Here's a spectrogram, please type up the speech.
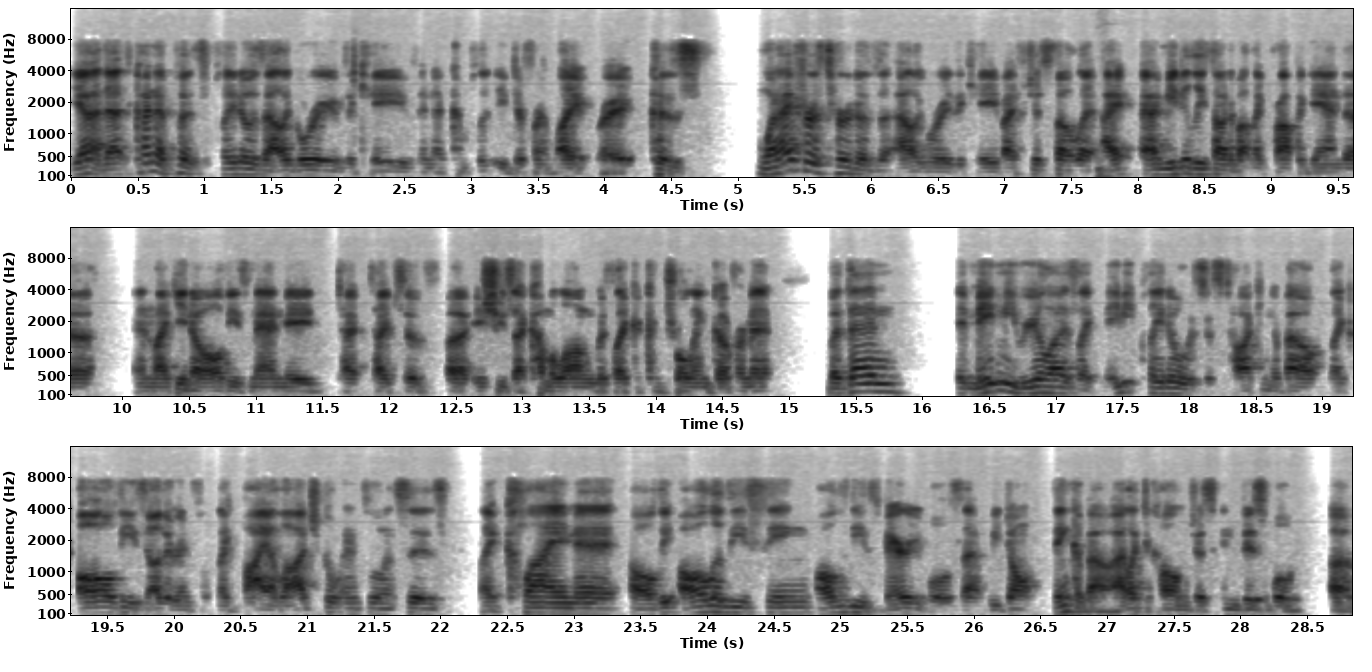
Yeah, that kind of puts Plato's allegory of the cave in a completely different light, right? Because when I first heard of the allegory of the cave, I just felt like I, I immediately thought about like propaganda and like you know all these man-made type, types of uh, issues that come along with like a controlling government. But then it made me realize like maybe Plato was just talking about like all these other influ- like biological influences, like climate, all the all of these things, all of these variables that we don't think about. I like to call them just invisible uh,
